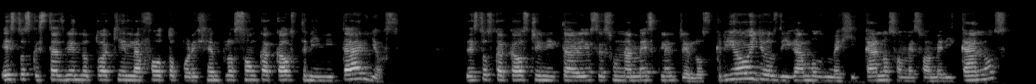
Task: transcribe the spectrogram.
Estos que estás viendo tú aquí en la foto, por ejemplo, son cacaos trinitarios. De estos cacaos trinitarios es una mezcla entre los criollos, digamos, mexicanos o mesoamericanos,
